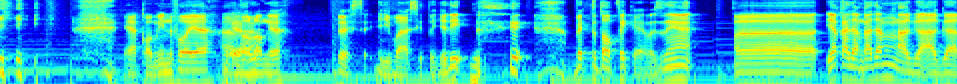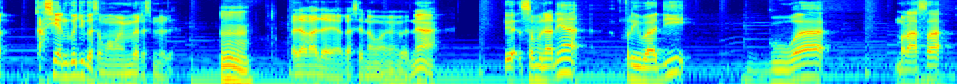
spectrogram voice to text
ya kominfo ya ah, Ya. tolong ya Terus jadi bahas itu jadi back to topic ya maksudnya eh ya kadang-kadang agak-agak kasihan gue juga sama member sebenarnya Hmm. kadang-kadang ya kasihan sama member nah ya, sebenarnya pribadi gua merasa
